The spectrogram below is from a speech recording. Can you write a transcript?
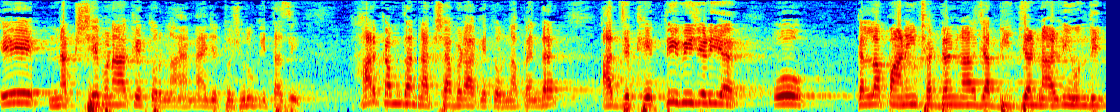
ਇਹ ਨਕਸ਼ੇ ਬਣਾ ਕੇ ਤੁਰਨਾ ਹੈ। ਮੈਂ ਜਿੱਥੋਂ ਸ਼ੁਰੂ ਕੀਤਾ ਸੀ, ਹਰ ਕੰਮ ਦਾ ਨਕਸ਼ਾ ਬਣਾ ਕੇ ਤੁਰਨਾ ਪੈਂਦਾ ਅੱਜ ਖੇਤੀ ਵੀ ਜਿਹੜੀ ਹੈ, ਉਹ ਕੱਲਾ ਪਾਣੀ ਛੱਡਣ ਨਾਲ ਜਾਂ ਬੀਜਣ ਨਾਲ ਨਹੀਂ ਹੁੰਦੀ।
